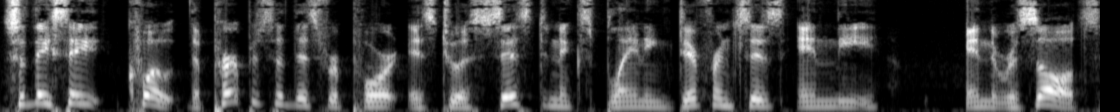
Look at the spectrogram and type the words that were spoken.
So they say, quote, the purpose of this report is to assist in explaining differences in the in the results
